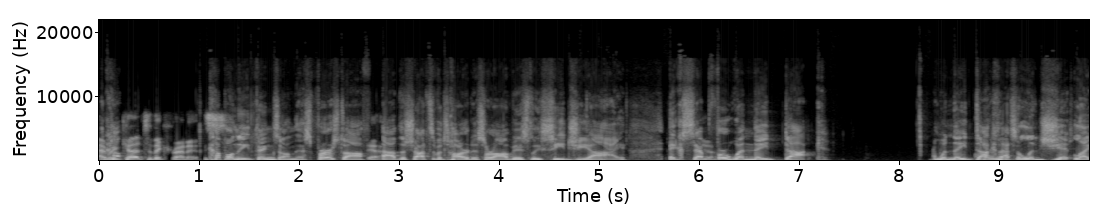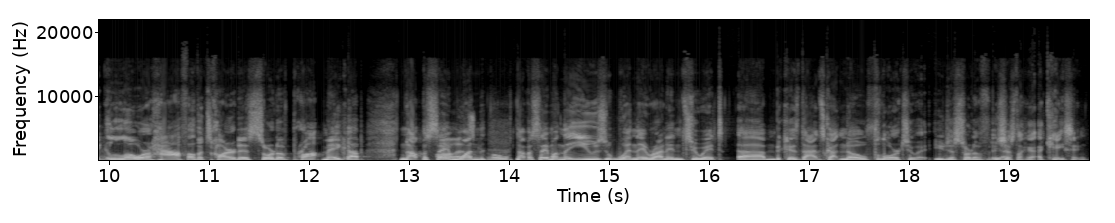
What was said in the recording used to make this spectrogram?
And we cut to the credits. A couple neat things on this. First off, Yeah. uh, the shots of a TARDIS are obviously CGI, except Yeah. for when they duck. When they duck, Oh. that's a legit like lower half of a TARDIS sort of prop makeup. Not the same Oh, one. cool. Not the same one they use when they run into it, um, because that's got no floor to it. You just sort of it's just like a, a casing.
